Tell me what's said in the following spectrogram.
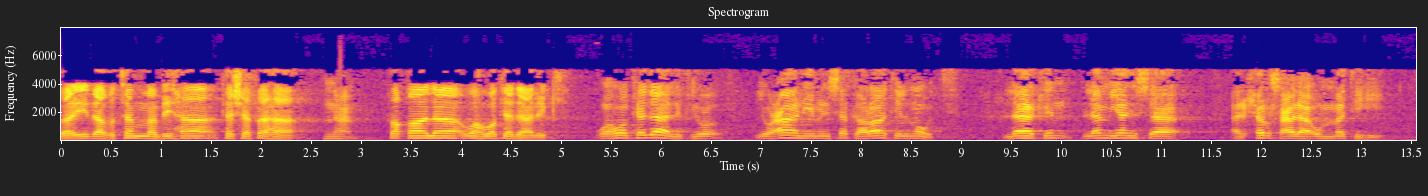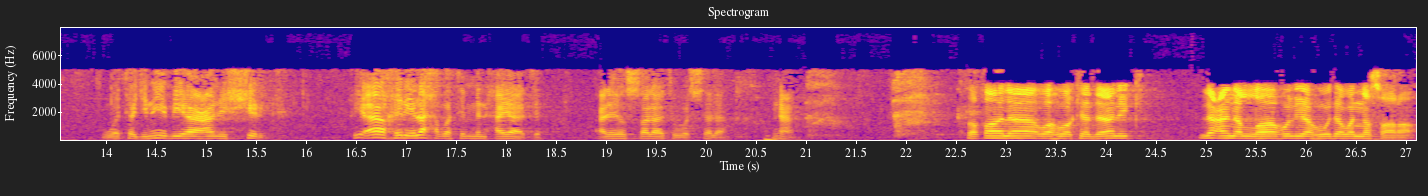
فإذا اغتم بها كشفها. نعم. فقال وهو كذلك. وهو كذلك يعاني من سكرات الموت. لكن لم ينسى الحرص على أمته وتجنيبها عن الشرك في آخر لحظة من حياته عليه الصلاة والسلام. نعم. فقال وهو كذلك لعن الله اليهود والنصارى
